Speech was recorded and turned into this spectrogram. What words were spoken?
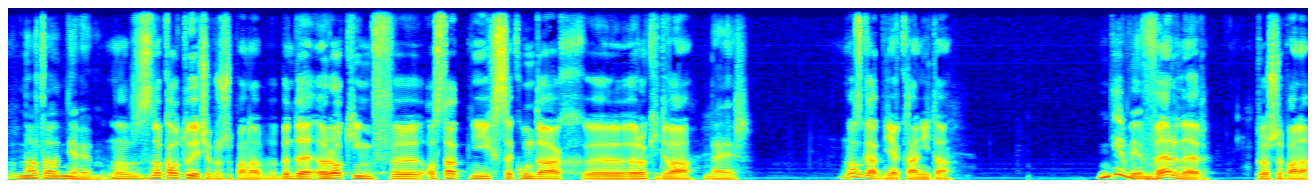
No to nie wiem. No, znokautuję cię, proszę pana. Będę Rokim w ostatnich sekundach y, Roki 2. Dajesz. No zgadnij, jak Anita. Nie wiem. Werner proszę pana.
